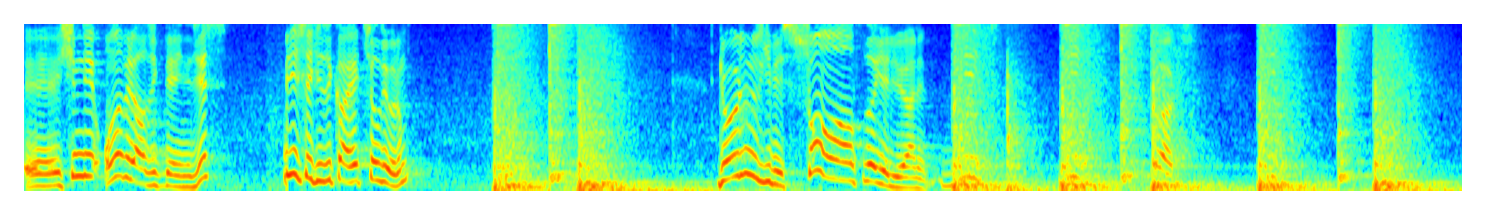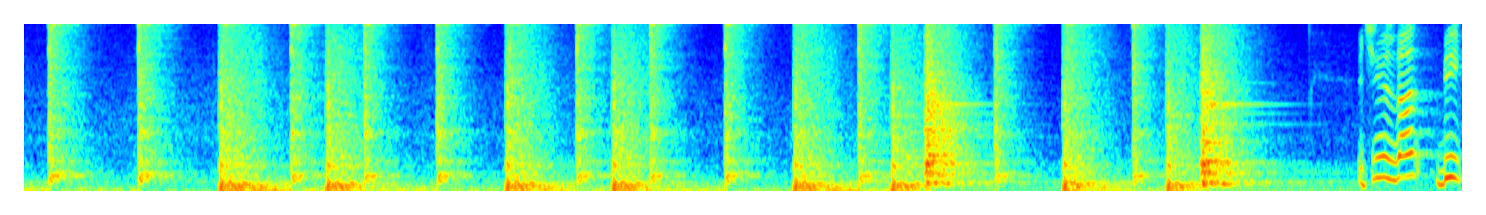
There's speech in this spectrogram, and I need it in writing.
Ee, şimdi ona birazcık değineceğiz. 1.8'lik ayet çalıyorum. Gördüğünüz gibi son 16'da geliyor yani. 1, 1, 4. İçinizden 1,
